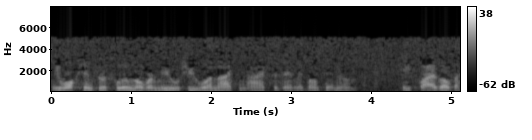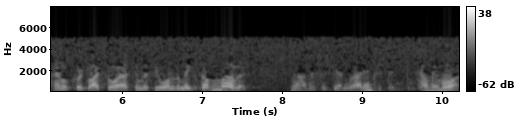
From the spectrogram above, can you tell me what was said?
We walks into a saloon over in Muleshoe one night, and I accidentally bumped into him. He flies off the handle quick like, so I asked him if he wanted to make something of it. Now, this is getting right interesting. Tell me more.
